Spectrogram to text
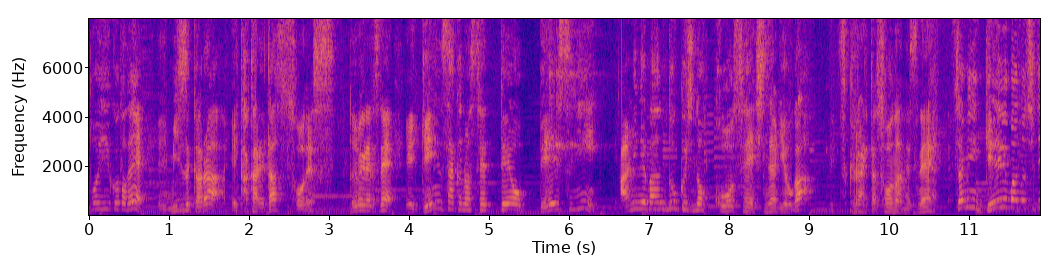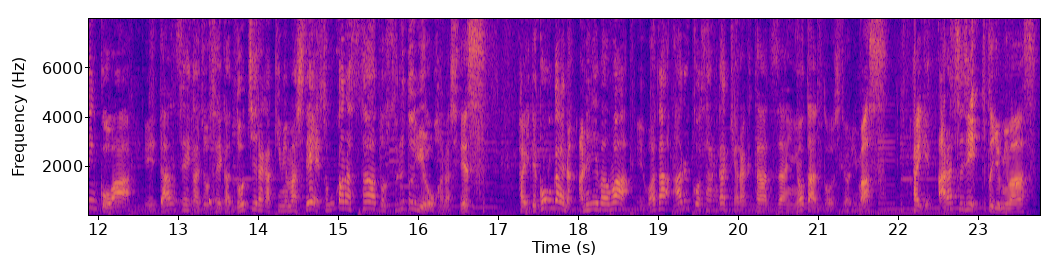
ということで、え自ら、え書かれたそうです。というわけでですね、え原作の設定をベースに、アニメ版独自の構成シナリオが作られたそうなんですね。ちなみにゲーム版の主人公は、え男性か女性かどちらか決めまして、そこからスタートするというお話です。はい、で今回のアニメ版はえ和田アルコさんがキャラクターデザインを担当しておりますはいあらすじちょっと読みます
